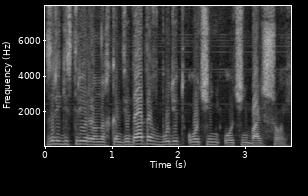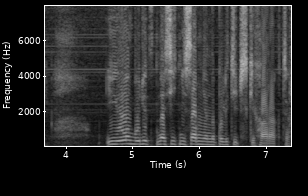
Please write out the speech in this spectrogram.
зарегистрированных кандидатов будет очень-очень большой. И он будет носить, несомненно, политический характер.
